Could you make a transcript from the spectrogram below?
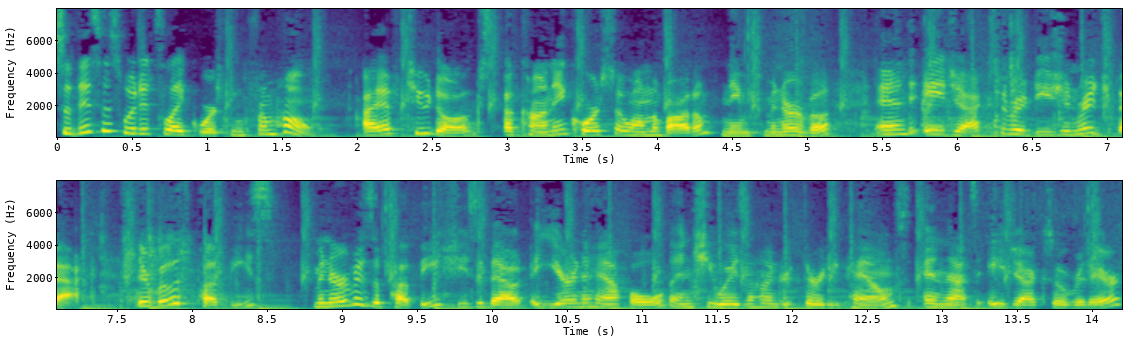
So this is what it's like working from home. I have two dogs, a Cane Corso on the bottom, named Minerva, and Ajax, the Rhodesian Ridgeback. They're both puppies. Minerva's a puppy. She's about a year and a half old, and she weighs 130 pounds, and that's Ajax over there.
